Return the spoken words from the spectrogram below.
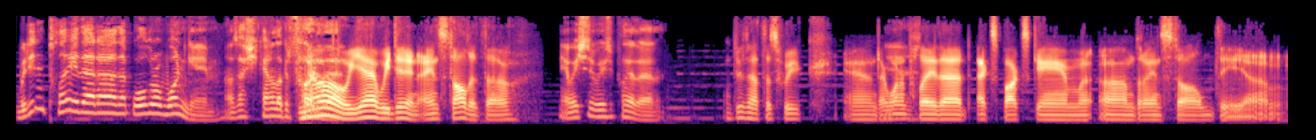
We didn't play that uh that World War One game. I was actually kind of looking forward. No, to yeah, we didn't. I installed it though. yeah, we should we should play that. We'll do that this week, and I want to play that Xbox game um, that I installed. The um,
